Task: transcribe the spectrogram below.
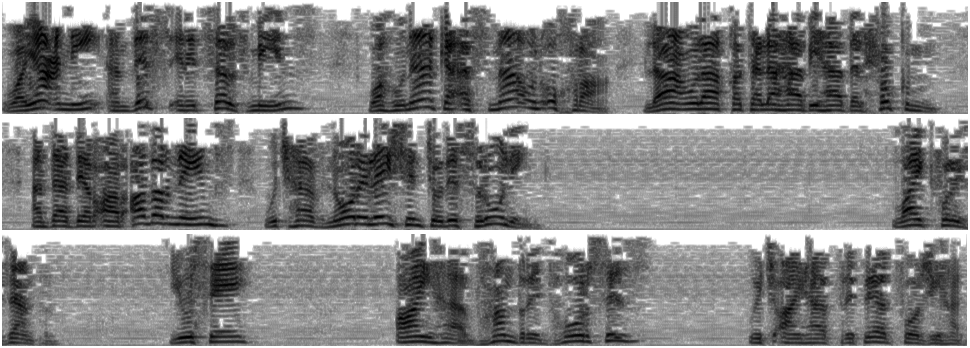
ويعني and this in itself means وهناك أسماء أخرى لا علاقة لها بهذا الحكم and that there are other names which have no relation to this ruling like for example you say I have hundred horses which I have prepared for jihad.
